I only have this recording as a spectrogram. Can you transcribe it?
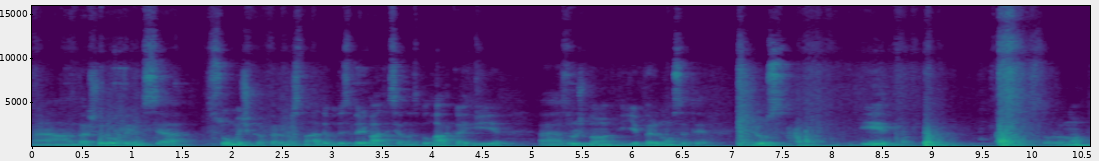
Е, Далі рухаємося. Сумочка переносна, де буде зберігатися у нас болгарка і е, зручно її переносити. Плюс і сторону.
